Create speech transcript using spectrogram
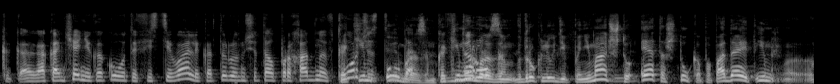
к окончанию какого-то фестиваля, который он считал проходной в Каким творчестве. да, образом, каким вдруг образом вдруг люди понимают, что эта штука попадает им, э,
